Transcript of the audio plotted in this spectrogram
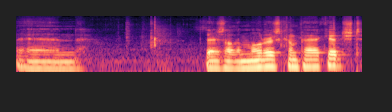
And there's all the motors come packaged.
